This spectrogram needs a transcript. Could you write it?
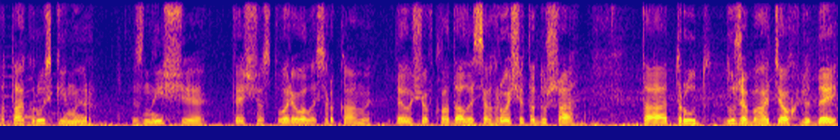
Отак руський мир знищує те, що створювалось роками, те, у що вкладалися гроші та душа, та труд дуже багатьох людей.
